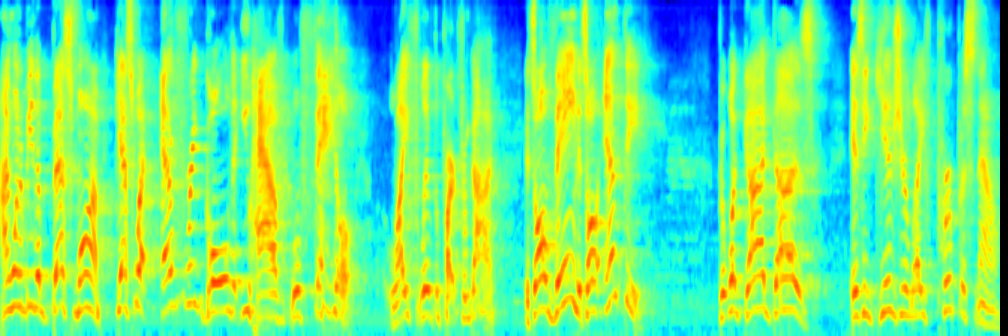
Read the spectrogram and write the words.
I want to be the best mom. Guess what? Every goal that you have will fail. Life lived apart from God. It's all vain, it's all empty. But what God does is He gives your life purpose now.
